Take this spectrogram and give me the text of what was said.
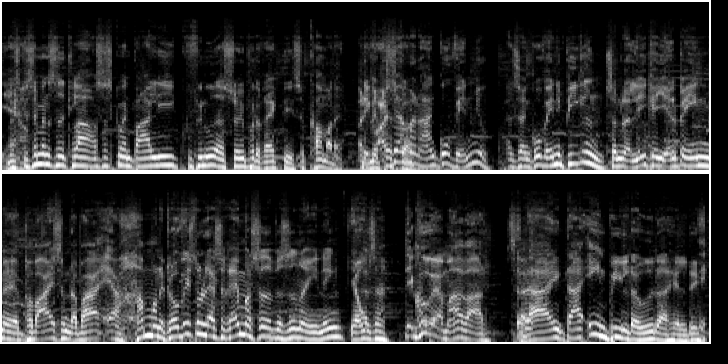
Ja. Man skal simpelthen sidde klar, og så skal man bare lige kunne finde ud af at søge på det rigtige, så kommer det. Og det kan bliver også være, at man har en god ven jo. Altså en god ven i bilen, som der lige kan hjælpe en med, på vej, som der bare er hammerende klog. Hvis nu Lasse Remmer sidder ved siden af en, ikke? Jo. Altså, det kunne være meget rart. Så der er, en, der er en bil derude, der er heldig.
